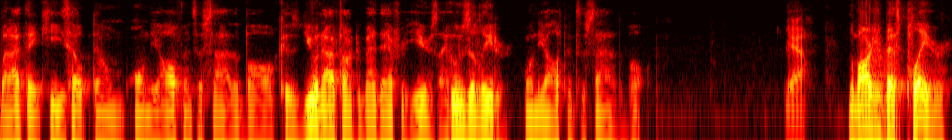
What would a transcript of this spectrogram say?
But I think he's helped them on the offensive side of the ball because you and I've talked about that for years. Like, who's the leader on the offensive side of the ball? Yeah. Lamar's your best player,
